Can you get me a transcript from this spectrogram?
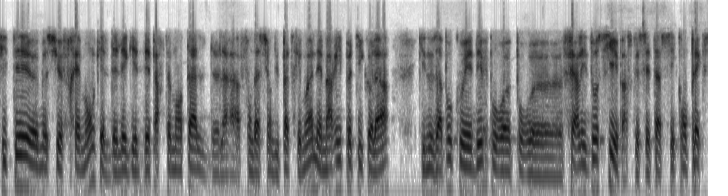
citer euh, Monsieur Frémont, qui est le délégué départemental de la Fondation du patrimoine, et Marie Petitcola, qui nous a beaucoup aidé pour, euh, pour euh, faire les dossiers, parce que c'est assez complexe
